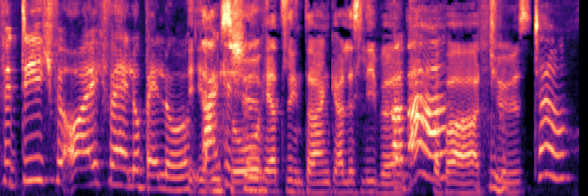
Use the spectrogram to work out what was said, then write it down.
für dich, für euch, für Hello Bello. Ebenso, Dankeschön. herzlichen Dank, alles Liebe. Baba. Baba, tschüss. Ciao.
